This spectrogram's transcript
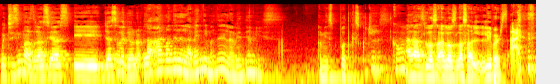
muchísimas gracias. Y ya se lo dio. La, ay, mándenle la Bendy, mándenle la Bendy a mis. A mis podcast escuchas. ¿Cómo? A las, los, a los, las livers. Ay, sí.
